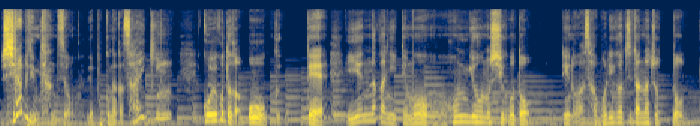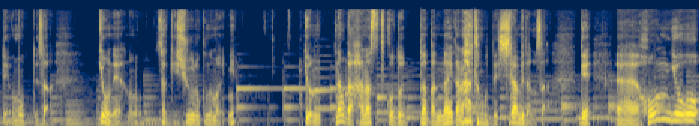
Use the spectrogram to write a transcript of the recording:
調べてみたんですよ。で、僕なんか最近こういうことが多くって、家の中にいても本業の仕事っていうのがサボりがちだな、ちょっとって思ってさ、今日ね、あの、さっき収録の前にね、今日なんか話すことなんかないかなと思って 調べたのさ。で、えー本業を、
